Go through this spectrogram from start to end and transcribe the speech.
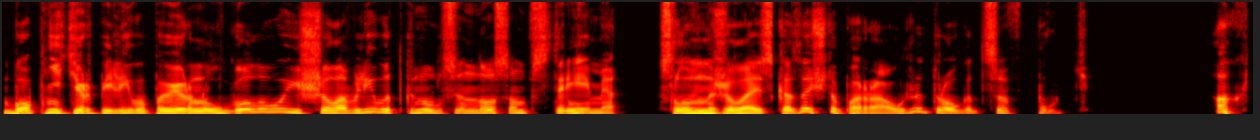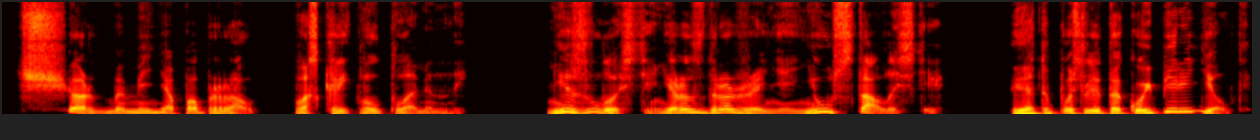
Боб нетерпеливо повернул голову и шаловливо ткнулся носом в стремя, словно желая сказать, что пора уже трогаться в путь. «Ах, черт бы меня побрал!» — воскликнул Пламенный. Ни злости, ни раздражения, ни усталости. Это после такой переделки.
